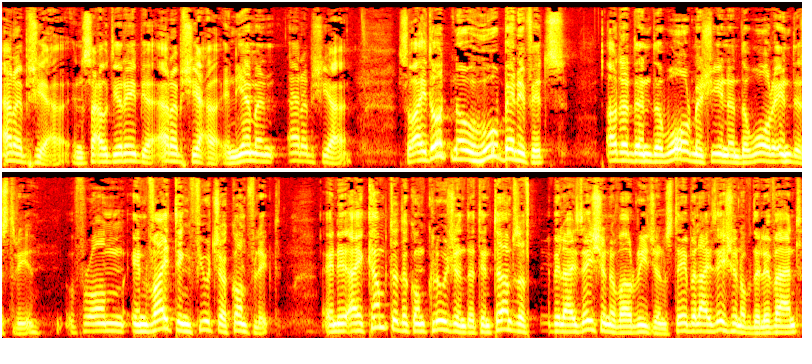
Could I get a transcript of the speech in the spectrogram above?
Arab Shia, in Saudi Arabia, Arab Shia, in Yemen, Arab Shia. So I don't know who benefits, other than the war machine and the war industry, from inviting future conflict and I come to the conclusion that in terms of stabilization of our region, stabilization of the Levant,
